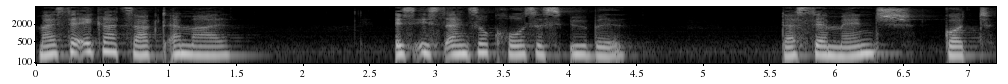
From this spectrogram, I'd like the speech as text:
Meister Eckhart sagt einmal, es ist ein so großes Übel, dass der Mensch Gott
